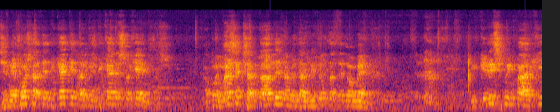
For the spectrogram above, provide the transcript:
Συνεπώς τα θετικά και τα αρνητικά είναι στο χέρι μας. Από εμάς εξαρτάται να μεταβληθούν τα δεδομένα. Η κρίση που υπάρχει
